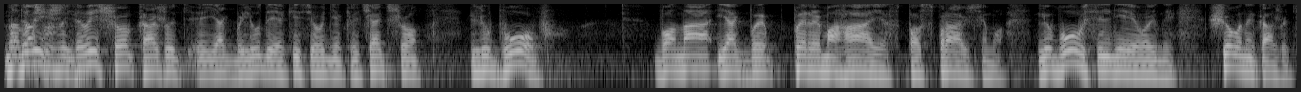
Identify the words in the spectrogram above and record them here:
на Ну, нашу дивись, жизнь. Дивись, що кажуть е, якби люди, які сьогодні кричать, що любов, вона якби перемагає по-справжньому. Любов сильніє війни. Що вони кажуть?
